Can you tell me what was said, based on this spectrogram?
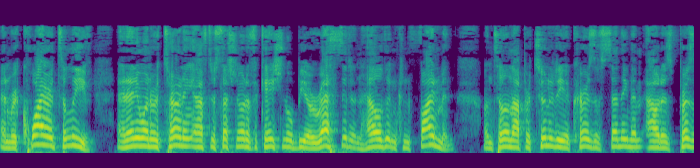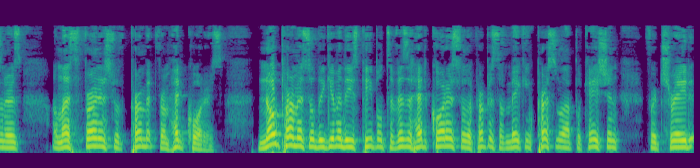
and required to leave, and anyone returning after such notification will be arrested and held in confinement until an opportunity occurs of sending them out as prisoners unless furnished with permit from headquarters. No permits will be given these people to visit headquarters for the purpose of making personal application for trade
